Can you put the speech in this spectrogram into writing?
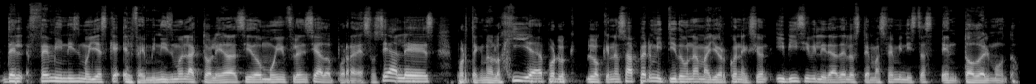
del feminismo. Y es que el feminismo en la actualidad ha sido muy influenciado por redes sociales, por tecnología, por lo que, lo que nos ha permitido una mayor conexión y visibilidad de los temas feministas en todo el mundo.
